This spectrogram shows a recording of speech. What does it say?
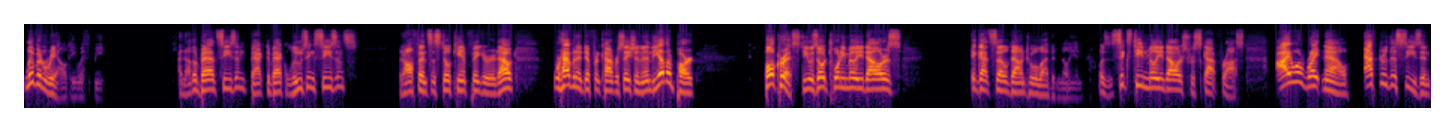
live in reality with me. Another bad season, back to back losing seasons. An offense that still can't figure it out. We're having a different conversation. And the other part, Paul Chryst, he was owed $20 million. It got settled down to $11 million. Was it $16 million for Scott Frost? Iowa right now, after this season,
